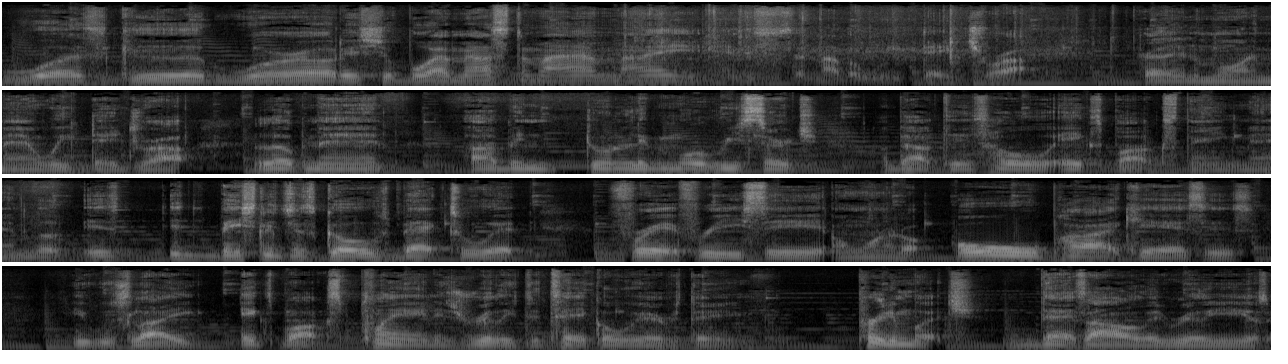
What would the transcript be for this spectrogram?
What's good, world? It's your boy Mastermind Man, and this is another weekday drop. Early in the morning, man, weekday drop. Look, man, I've been doing a little bit more research about this whole Xbox thing, man. Look, it it basically just goes back to what Fred Free said on one of the old podcasts. he was like, Xbox plan is really to take over everything. Pretty much. That's all it really is.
